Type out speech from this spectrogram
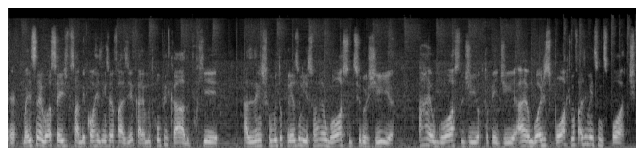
É, mas esse negócio aí de saber qual residência vai fazer, cara, é muito complicado, porque às vezes a gente fica muito preso nisso. Ah, eu gosto de cirurgia. Ah, eu gosto de ortopedia. Ah, eu gosto de esporte, vou fazer medicina de esporte.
